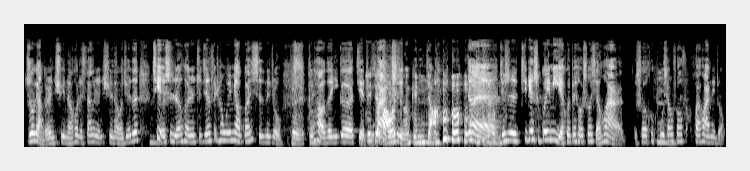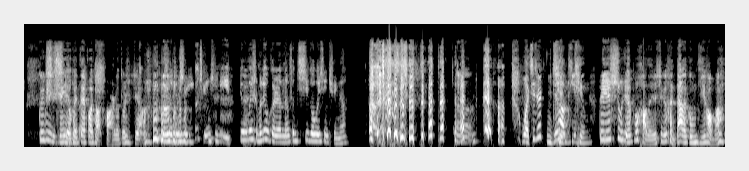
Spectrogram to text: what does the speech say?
只有两个人去呢，或者三个人去呢？我觉得嗯这也是人和人之间非常微妙关系的那种对很好的一个解读这些话吧。就是我只能跟你讲。对，就是即便是闺蜜也会背后说闲话，说互互相嗯说坏话那种。闺蜜群也会再抱小团儿的，都是这样。这就是一个群体里，就为什么六个人能分七个微信群呢？嗯，我其实你知道挺挺挺对于数学不好的人是个很大的攻击，好吗？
